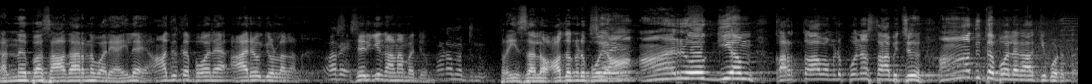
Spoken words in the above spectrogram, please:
കണ്ണ് ഇപ്പൊ സാധാരണ പോലെ ആയില്ലേ ആദ്യത്തെ പോലെ ആരോഗ്യമുള്ള കണ്ണ് ശരിക്കും കാണാൻ പറ്റും. പ്രൈസലോ അതങ്ങോട്ട് പോയി ആരോഗ്യം കർത്താവ് അങ്ങോട്ട് പുനഃസ്ഥാപിച്ച് ആദ്യത്തെ പോലെ കാക്കി കൊടുത്ത്.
